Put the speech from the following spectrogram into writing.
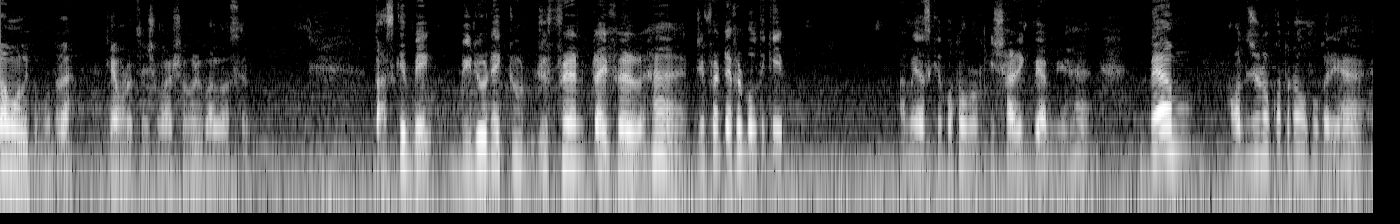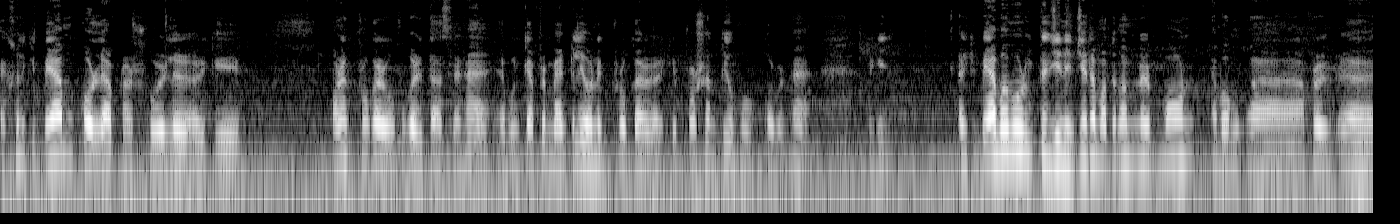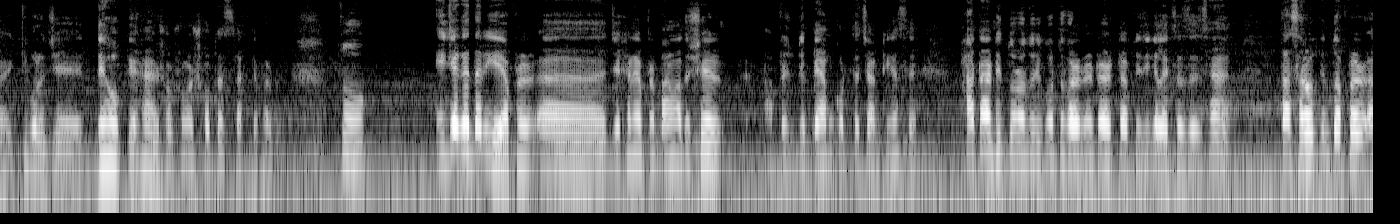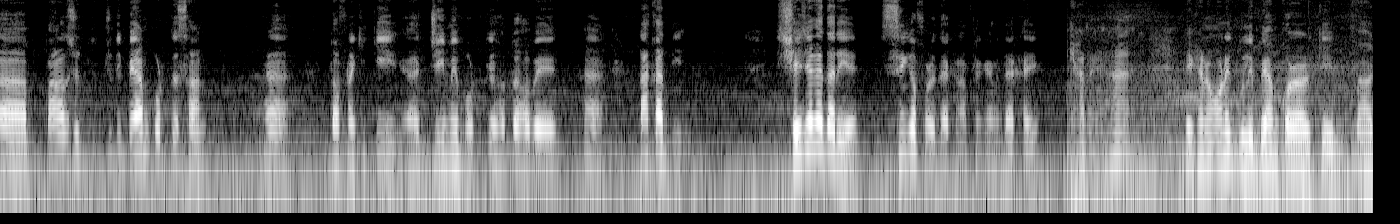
আসসালামু আলাইকুম বন্ধুরা, কেমন আছেন সবাই? আশা করি ভালো আছেন। তো আজকে ভিডিওটা একটু ডিফারেন্ট টাইপের হ্যাঁ ডিফারেন্ট টাইপের বলতে কি, আমি আজকে কথা বলব কি শারীরিক ব্যায়াম নিয়ে হ্যাঁ। ব্যায়াম আমাদের জন্য কতটা উপকারী হ্যাঁ? অ্যাকচুয়ালি কি ব্যায়াম করলে আপনার শরীরের আর কি অনেক প্রকার উপকারিতা আছে হ্যাঁ? এবং কি আপনার মেন্টালি অনেক প্রকার আর কি প্রশান্তি উপভোগ করবেন হ্যাঁ? আর কি আর কি, ব্যায়াম এমন একটা জিনিস যেটা মাধ্যমে আপনার মন এবং আপনার কি বলে যে দেহকে হ্যাঁ সবসময় সতেজ রাখতে পারবেন তো এই জায়গায় দাঁড়িয়ে আপনার যেখানে আপনার বাংলাদেশের, আপনি যদি ব্যায়াম করতে চান, ঠিক আছে, হাঁটাহাঁটি, দৌড়াদৌড়ি করতে পারেন, এটা একটা ফিজিক্যাল এক্সারসাইজ হ্যাঁ। তাছাড়াও কিন্তু আপনার বাংলাদেশে যদি ব্যায়াম করতে চান হ্যাঁ তো আপনাকে কি জিমে ভর্তি হতে হবে হ্যাঁ টাকা দিয়ে। সেই জায়গায় দাঁড়িয়ে সিঙ্গাপুরে দেখেন, আপনাকে আমি দেখাই। এখানে হ্যাঁ। এখানে অনেকগুলি ব্যায়াম করার আর কি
